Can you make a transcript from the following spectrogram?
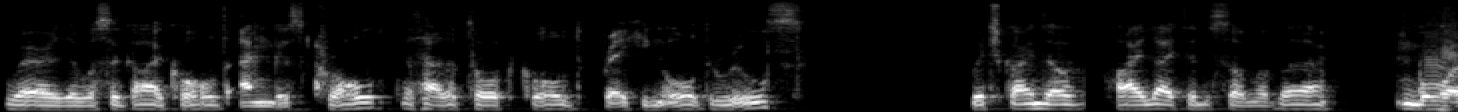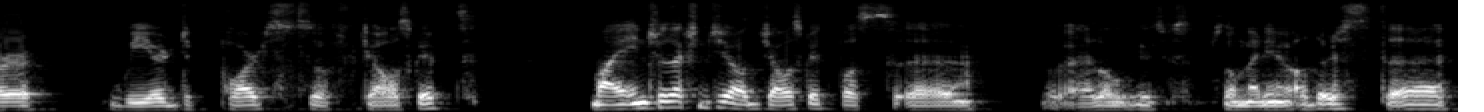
where there was a guy called Angus Croll that had a talk called Breaking All the Rules, which kind of highlighted some of the more weird parts of JavaScript. My introduction to JavaScript was, uh, along with so many others, the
